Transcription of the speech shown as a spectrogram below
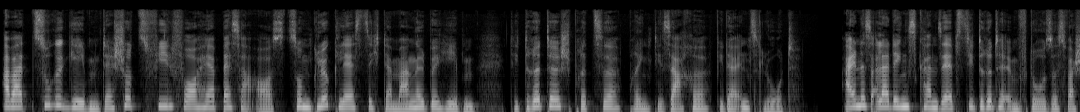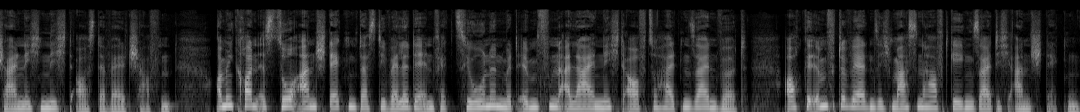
Aber zugegeben, der Schutz fiel vorher besser aus. Zum Glück lässt sich der Mangel beheben. Die dritte Spritze bringt die Sache wieder ins Lot. Eines allerdings kann selbst die dritte Impfdosis wahrscheinlich nicht aus der Welt schaffen. Omikron ist so ansteckend, dass die Welle der Infektionen mit Impfen allein nicht aufzuhalten sein wird. Auch Geimpfte werden sich massenhaft gegenseitig anstecken.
